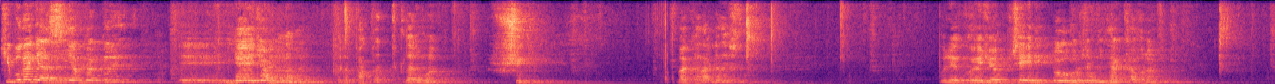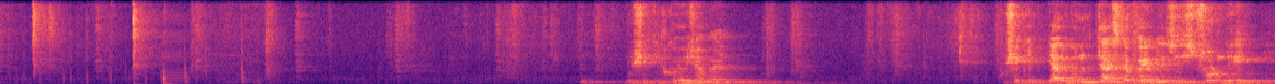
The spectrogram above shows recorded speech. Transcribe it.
Ki buna gelsin yaprakları e, yayacağım bunları. Böyle patlattıklarımı şu şekilde. Bakın arkadaşlar. Buraya koyacağım. Seyrek dolduracağım her kabına. Koyacağım böyle. Bu şekil, yani bunu ters de koyabilirsiniz. Hiç sorun değil.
